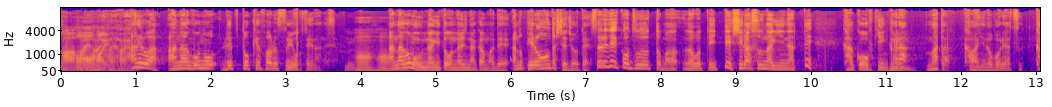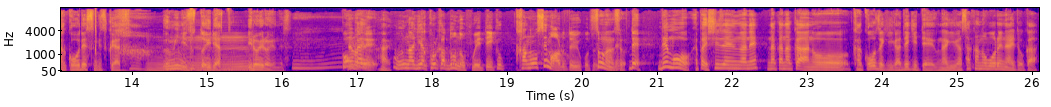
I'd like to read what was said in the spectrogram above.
あはいはいはい。あれはアナゴのレプトケファルス幼生なんですよ。はアナゴもウナギと同じ仲間であのペローンとした状態。それでこうずーっとま登っていってシラスウナギになって河口付近からまた川に登るやつ。河口で住み着くやつ。海にずっといるやつ。いろいろいるんです。今なので、はい。うなぎはこれからどんどん増えていく可能性もあるということですね。そうなんですよ。ででもやっぱり自然がねなかなかあの河口石ができてうなぎが遡れないとか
